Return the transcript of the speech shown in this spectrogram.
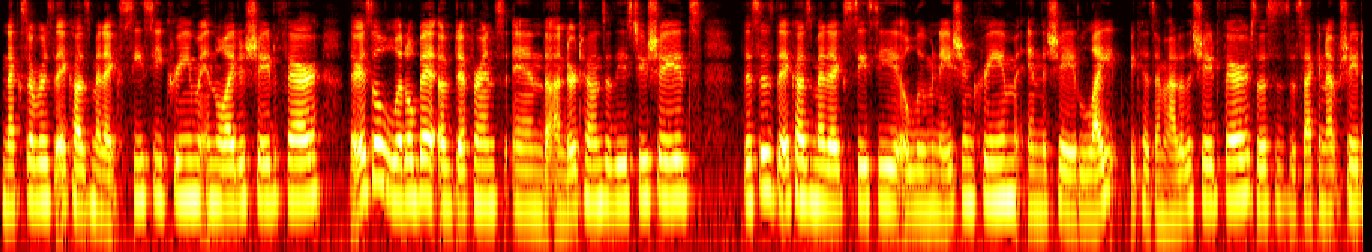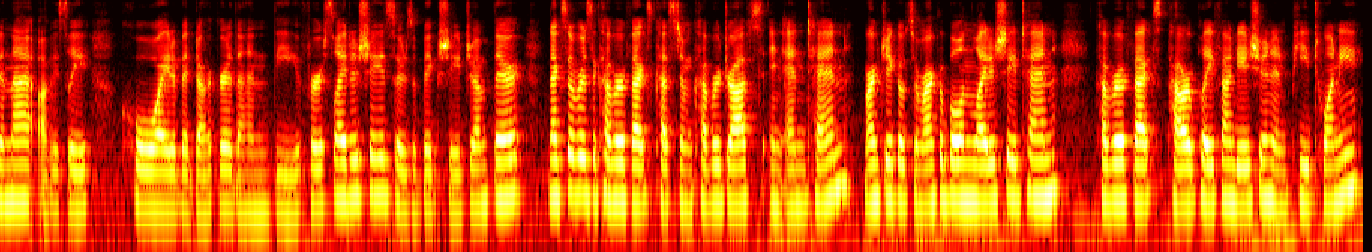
Next over is the IT Cosmetics CC Cream in the lightest shade Fair. There is a little bit of difference in the undertones of these two shades. This is the Cosmetics CC Illumination Cream in the shade Light because I'm out of the shade Fair. So this is the second up shade in that. Obviously quite a bit darker than the first lightest shade, so there's a big shade jump there. Next over is the Cover FX Custom Cover Drops in N10. Marc Jacobs Remarkable in the lightest shade 10. Cover FX Power Play Foundation in P20.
